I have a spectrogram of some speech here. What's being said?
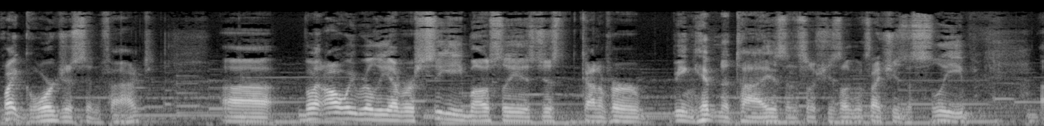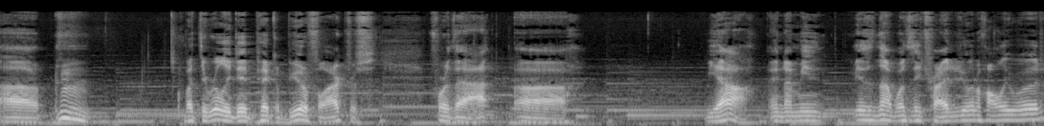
quite gorgeous, in fact. Uh, but all we really ever see mostly is just kind of her being hypnotized, and so she's like looks like she's asleep. Uh, but they really did pick a beautiful actress for that. Uh, yeah, and I mean, isn't that what they try to do in Hollywood?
